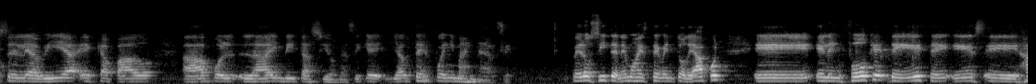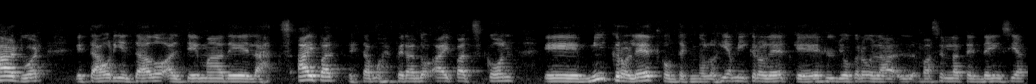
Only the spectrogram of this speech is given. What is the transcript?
se le había escapado a Apple la invitación. Así que ya ustedes pueden imaginarse. Pero sí tenemos este evento de Apple. Eh, el enfoque de este es eh, hardware. Está orientado al tema de las iPads. Estamos esperando iPads con eh, micro LED, con tecnología micro LED, que es yo creo la, va a ser la tendencia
